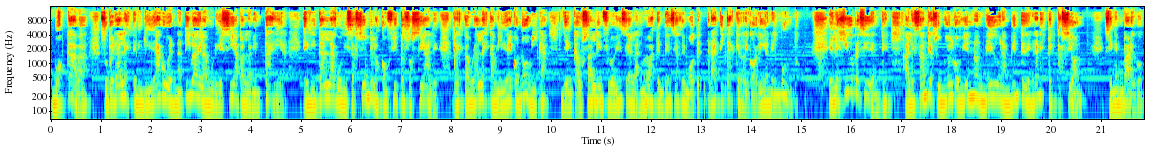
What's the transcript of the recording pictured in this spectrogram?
buscaba superar la esterilidad gubernativa de la burguesía parlamentaria, evitar la agudización de los conflictos sociales, restaurar la estabilidad económica y encauzar la influencia de las nuevas tendencias democráticas que recorrían el mundo. Elegido presidente, Alessandri asumió el gobierno en medio de un ambiente de gran expectación, sin embargo,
